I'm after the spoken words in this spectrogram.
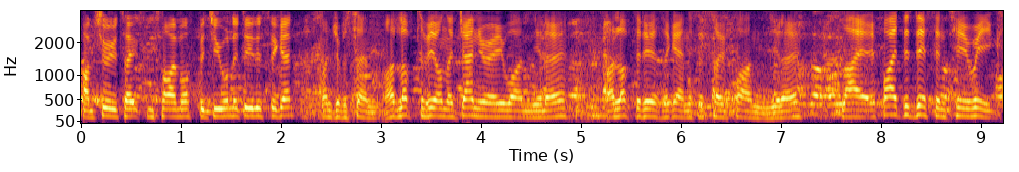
I'm sure you take some time off. But do you want to do this again? 100%. I'd love to be on the January one. You know, I'd love to do this again. This is so fun. You know, like if I did this in two weeks,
